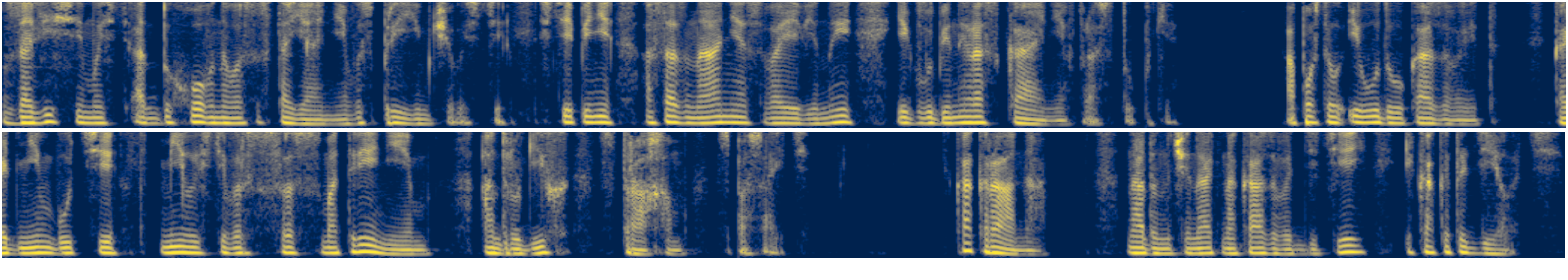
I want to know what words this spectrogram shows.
в зависимость от духовного состояния, восприимчивости, степени осознания своей вины и глубины раскаяния в проступке. Апостол Иуда указывает, к одним будьте милостивы с рассмотрением, а других страхом спасайте. Как рано надо начинать наказывать детей и как это делать.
